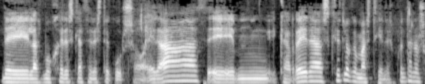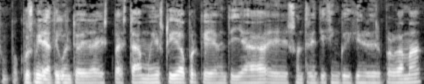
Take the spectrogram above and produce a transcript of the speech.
de las mujeres que hacen este curso? ¿Edad? Eh, ¿Carreras? ¿Qué es lo que más tienes? Cuéntanos un poco. Pues mira, te cuento, está muy estudiado porque obviamente ya son 35 ediciones del programa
